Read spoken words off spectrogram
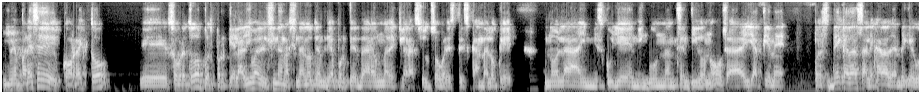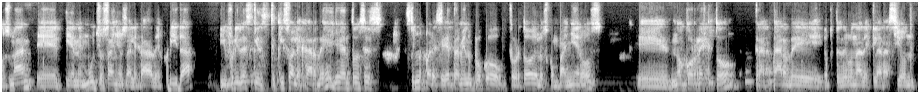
y me parece correcto, eh, sobre todo pues porque la diva del cine nacional no tendría por qué dar una declaración sobre este escándalo que no la inmiscuye en ningún sentido, ¿no? O sea, ella tiene pues décadas alejada de Enrique Guzmán, eh, tiene muchos años alejada de Frida y Frida es quien se quiso alejar de ella, entonces sí me parecería también un poco, sobre todo de los compañeros, eh, no correcto tratar de obtener una declaración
